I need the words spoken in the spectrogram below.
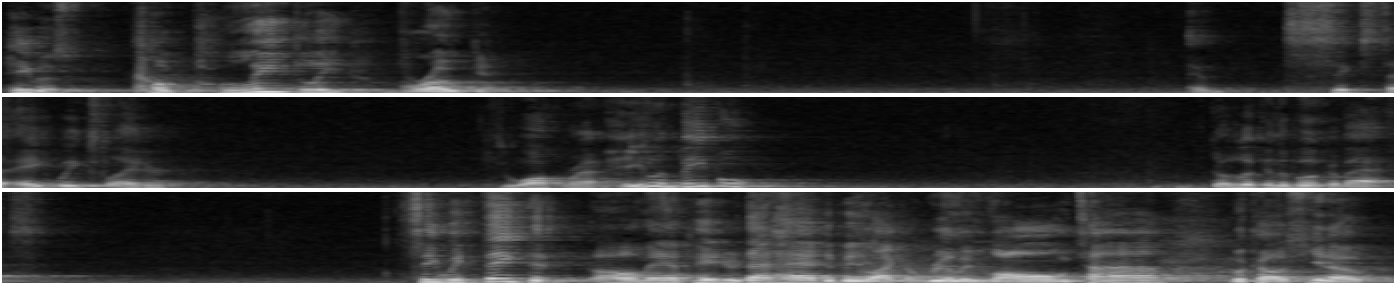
He was completely broken. And six to eight weeks later, he's walking around healing people. Go look in the book of Acts. See, we think that, oh man, Peter, that had to be like a really long time because, you know,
